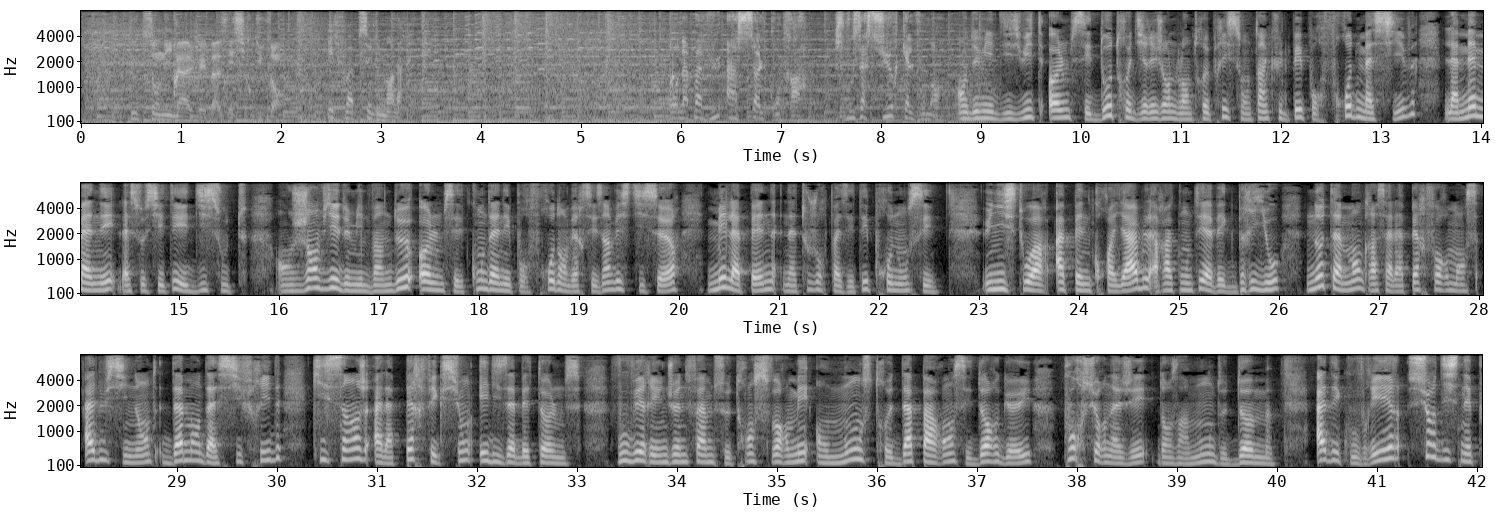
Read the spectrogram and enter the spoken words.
Toute son image est basée sur du vent. Il faut absolument l'arrêter. On n'a pas vu un seul contrat. Je vous assure qu'elle vous ment. En 2018, Holmes et d'autres dirigeants de l'entreprise sont inculpés pour fraude massive. La même année, la société est dissoute. En janvier 2022, Holmes est condamné pour fraude envers ses investisseurs, mais la peine n'a toujours pas été prononcée. Une histoire à peine croyable, racontée avec brio, notamment grâce à la performance hallucinante d'Amanda Seyfried, qui singe à la perfection Elizabeth Holmes. Vous verrez une jeune femme se transformer en monstre d'apparence et d'orgueil pour surnager dans un monde d'hommes. À découvrir sur Disney+.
